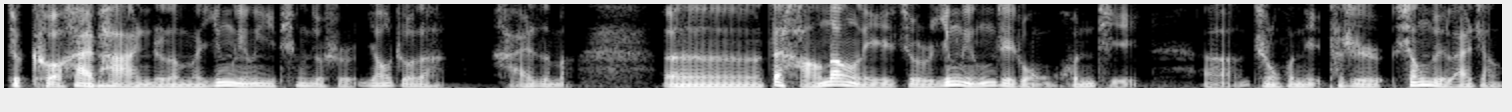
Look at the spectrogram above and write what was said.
就可害怕，你知道吗？英灵一听就是夭折的孩子嘛。呃，在行当里，就是英灵这种魂体啊，这种魂体，它是相对来讲。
